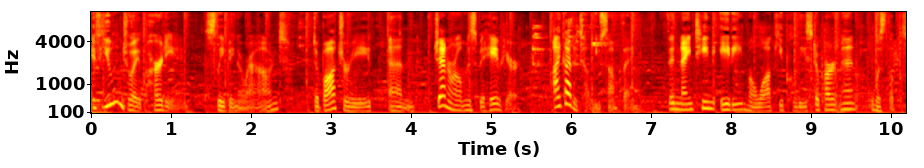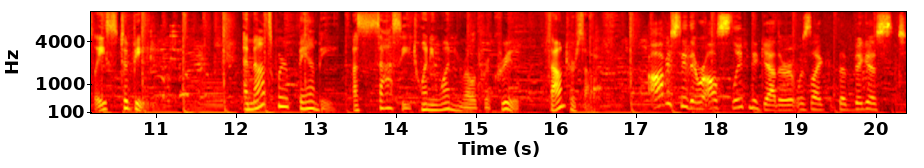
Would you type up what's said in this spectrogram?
If you enjoy partying, sleeping around, debauchery, and general misbehavior, I gotta tell you something. The 1980 Milwaukee Police Department was the place to be. And that's where Bambi, a sassy 21 year old recruit, found herself. Obviously, they were all sleeping together. It was like the biggest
